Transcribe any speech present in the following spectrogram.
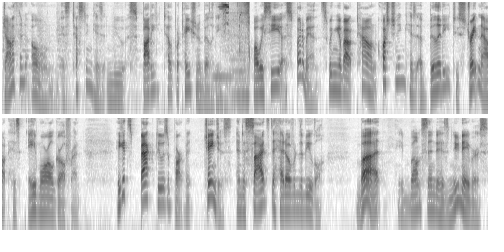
Jonathan Owen is testing his new spotty teleportation ability, while we see Spider Man swinging about town questioning his ability to straighten out his amoral girlfriend. He gets back to his apartment, changes, and decides to head over to the Bugle. But he bumps into his new neighbors,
